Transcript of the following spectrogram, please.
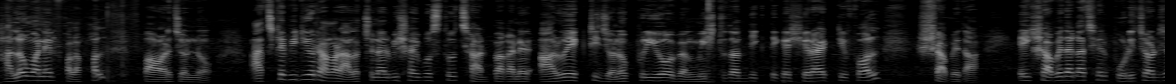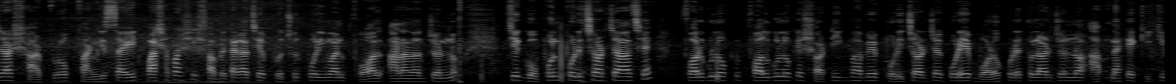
ভালো মানের ফলাফল পাওয়ার জন্য। আজকের ভিডিওর আমার আলোচনার বিষয়বস্তু ছাদ বাগানের আরও একটি জনপ্রিয় এবং মিষ্টতার দিক থেকে সেরা একটি ফল, সবেদা। এই সবেদা গাছের পরিচর্যা সারপ্রোগ ফাঙ্গিসাইড, পাশাপাশি সবেদা গাছে প্রচুর পরিমাণ ফল আনানোর জন্য যে গোপন পরিচর্যা আছে, ফলগুলোকে ফলগুলোকে সঠিকভাবে পরিচর্যা করে, বড় করে তোলার জন্য আপনাকে কি কি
